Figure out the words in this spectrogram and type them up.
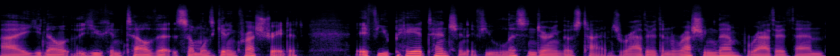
uh, you know you can tell that someone's getting frustrated. If you pay attention, if you listen during those times, rather than rushing them, rather than,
